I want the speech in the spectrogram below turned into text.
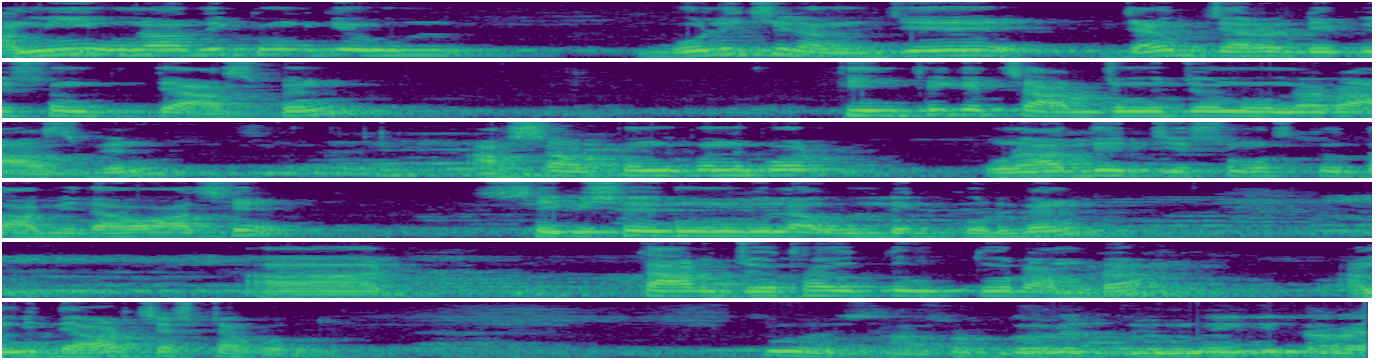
আমি ওনাদেরকে উনিকে উল- বলেছিলাম যে যাই হোক যারা ডেপুটেশন দিতে আসবেন তিন থেকে চারজনের জন্য ওনারা আসবেন। আসার পর পর ওনাদের যে সমস্ত দাবি দাওয়া আছে সেই বিষয়গুলো উল্লেখ করবেন। আর তার যথাযথ উত্তর আমরা আমি দেওয়ার চেষ্টা করব। শাসক দলের জন্যই কি তারা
